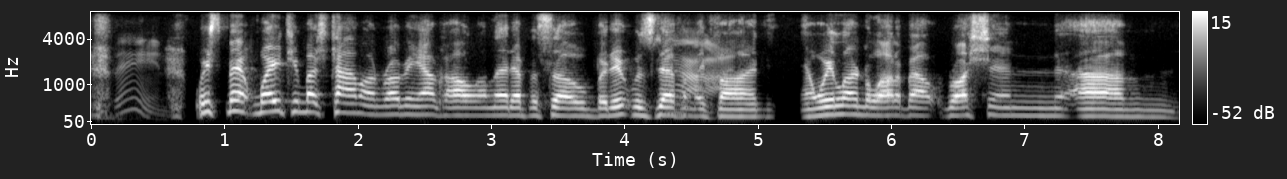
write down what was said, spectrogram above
Insane. we spent way too much time on rubbing alcohol on that episode, but it was definitely God. fun, and we learned a lot about Russian um,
